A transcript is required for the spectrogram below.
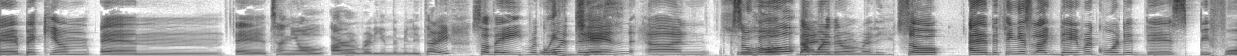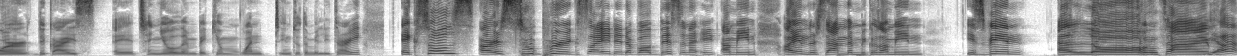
uh, Baekhyun and uh, Chanyeol are already in the military, so they record With this. Chen and Suho Suho that and- were there already. So uh, the thing is, like, they recorded this before the guys, uh, Chanyeol and Baekhyun, went into the military. EXO-Ls are super excited about this, and I, I mean, I understand them because I mean, it's been a long time yeah.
